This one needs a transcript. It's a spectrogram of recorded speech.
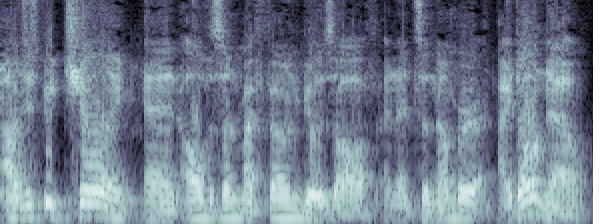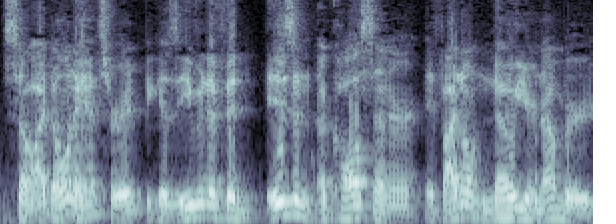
I'll just be chilling and all of a sudden my phone goes off and it's a number I don't know, so I don't answer it because even if it isn't a call center, if I don't know your number,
